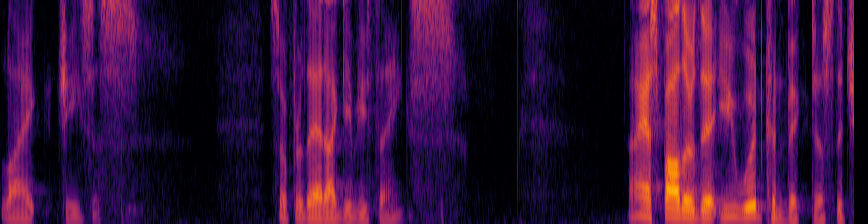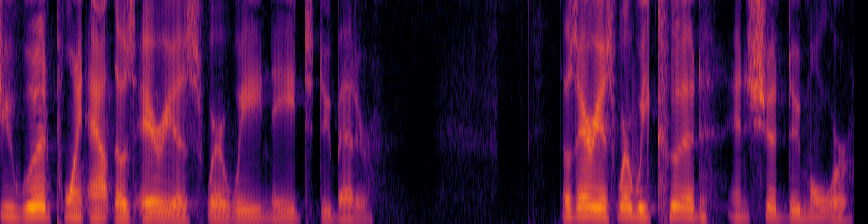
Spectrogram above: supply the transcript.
like Jesus. So for that, I give you thanks. I ask, Father, that you would convict us, that you would point out those areas where we need to do better, those areas where we could and should do more.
